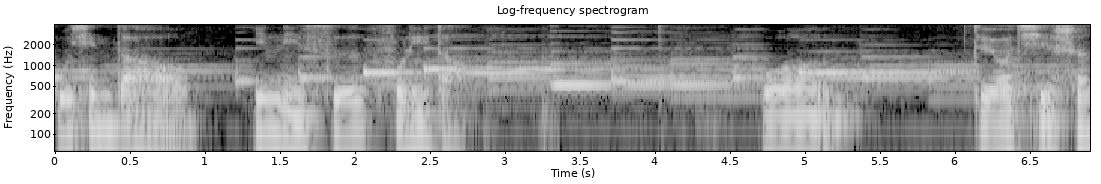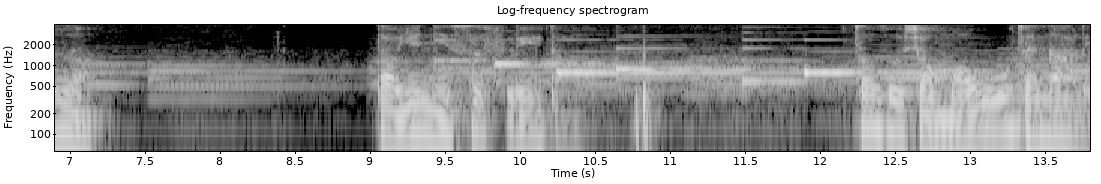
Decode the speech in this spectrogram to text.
湖心岛，伊尼斯弗利岛，我就要起身了，到伊尼斯弗利岛，造座小茅屋在那里。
